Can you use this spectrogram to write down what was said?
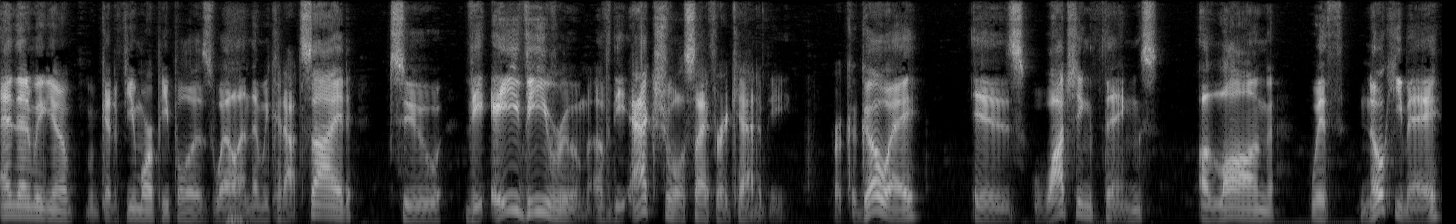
and then we, you know, get a few more people as well, and then we cut outside to the AV room of the actual Cipher Academy, where Kagoe is watching things along with Nohime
